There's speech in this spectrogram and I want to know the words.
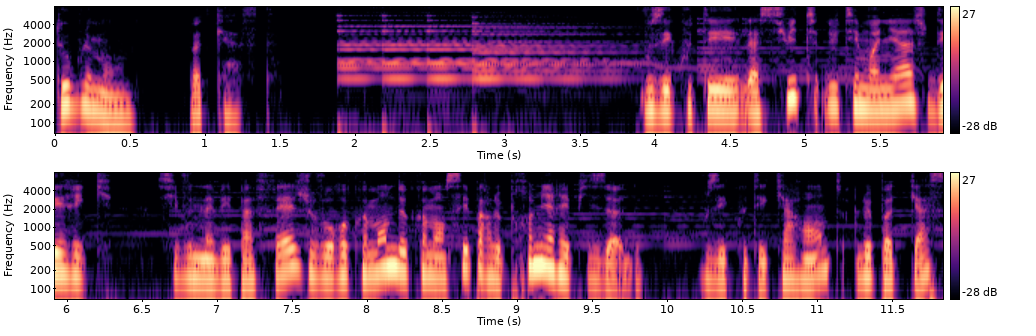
Double Monde, podcast. Vous écoutez la suite du témoignage d'Éric. Si vous ne l'avez pas fait, je vous recommande de commencer par le premier épisode. Vous écoutez 40, le podcast.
